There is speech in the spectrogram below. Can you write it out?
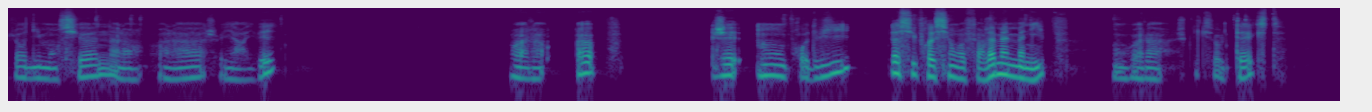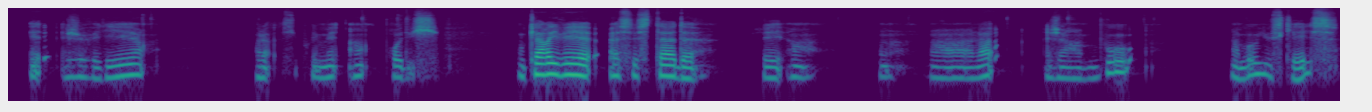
je redimensionne, alors voilà, je vais y arriver. Voilà, hop, j'ai mon produit. La suppression, on va faire la même manip. Donc voilà, je clique sur le texte et je vais dire, voilà, supprimer un produit. Donc arrivé à ce stade, j'ai un, beau, use case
